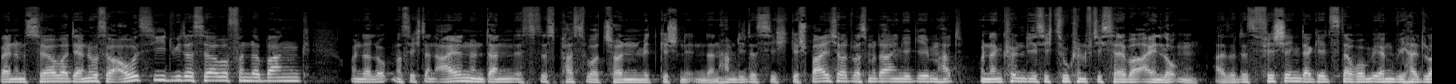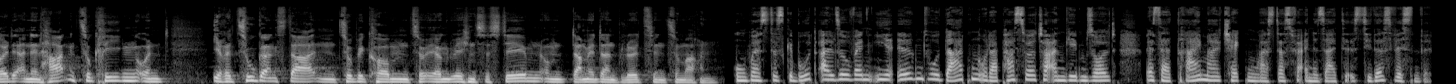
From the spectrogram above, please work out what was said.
bei einem Server, der nur so aussieht wie der Server von der Bank. Und da loggt man sich dann ein und dann ist das Passwort schon mitgeschnitten. Dann haben die das sich gespeichert, was man da eingegeben hat. Und dann können die sich zukünftig selber einloggen. Also das Phishing, da geht es darum, irgendwie halt Leute an den Haken zu kriegen und ihre Zugangsdaten zu bekommen zu irgendwelchen Systemen, um damit dann Blödsinn zu machen. Oberstes Gebot also, wenn ihr irgendwo Daten oder Passwörter angeben sollt, besser dreimal checken, was das für eine Seite ist, die das wissen will.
